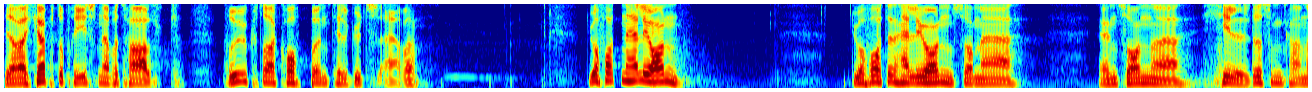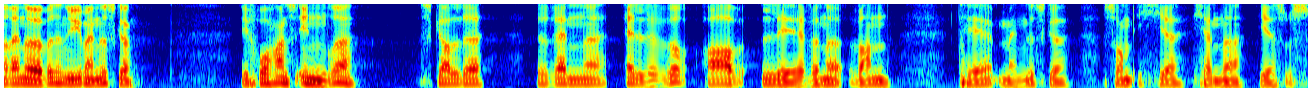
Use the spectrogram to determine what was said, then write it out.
Dere er kjøpt, og prisen er betalt. Bruk dere kroppen til Guds ære. Du har fått Den hellige ånd. Du har fått Den hellige ånd, som er en sånn uh, kilde som kan renne over til nye mennesker. Ifra hans indre skal det renne elver av levende vann til mennesker som ikke kjenner Jesus.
